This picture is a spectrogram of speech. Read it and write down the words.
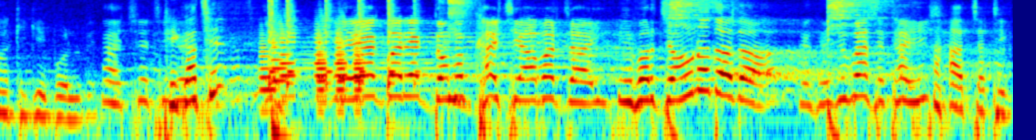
মাকে গিয়ে বলবে। আচ্ছা ঠিক আছে। একবার এক দমক খাইছি আবার যাই। এবার যাও না দাদা। যুবাসে থাইস আচ্ছা ঠিক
